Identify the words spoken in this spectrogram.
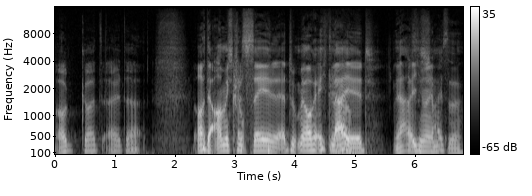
Oh Gott, Alter. Oh, der arme Chris Sale, er tut mir auch echt Ja. leid. Ja, Ich das ist mein- scheiße.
